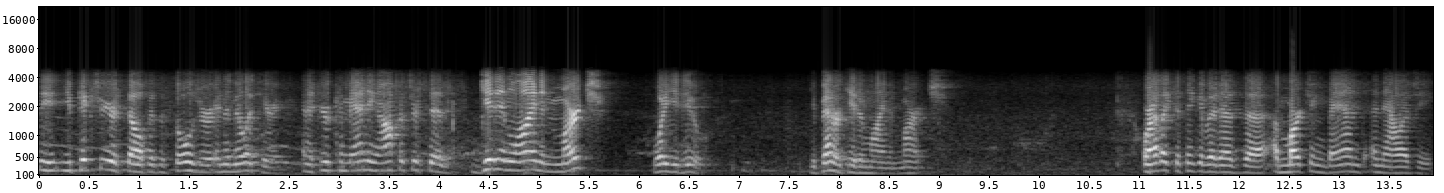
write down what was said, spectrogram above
You, you picture yourself as a soldier in the military, and if your commanding officer says, get in line and march, what do you do? You better get in line and march. Or I like to think of it as a, a marching band analogy.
